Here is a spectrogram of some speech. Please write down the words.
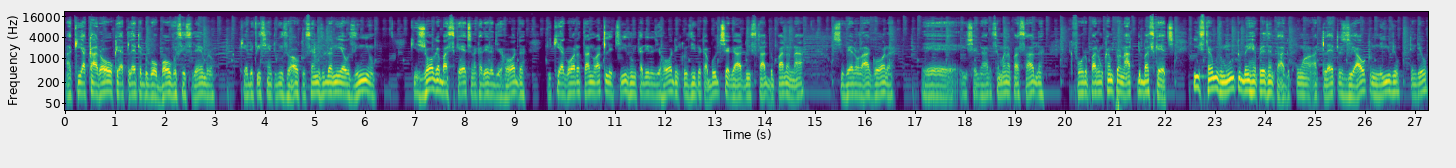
aqui a Carol, que é atleta do goalball, vocês se lembram? Que é deficiente visual, trouxemos o Danielzinho, que joga basquete na cadeira de roda e que agora está no atletismo em cadeira de roda, inclusive acabou de chegar do estado do Paraná. Estiveram lá agora é, e chegaram semana passada, foram para um campeonato de basquete. E estamos muito bem representados com atletas de alto nível, entendeu?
